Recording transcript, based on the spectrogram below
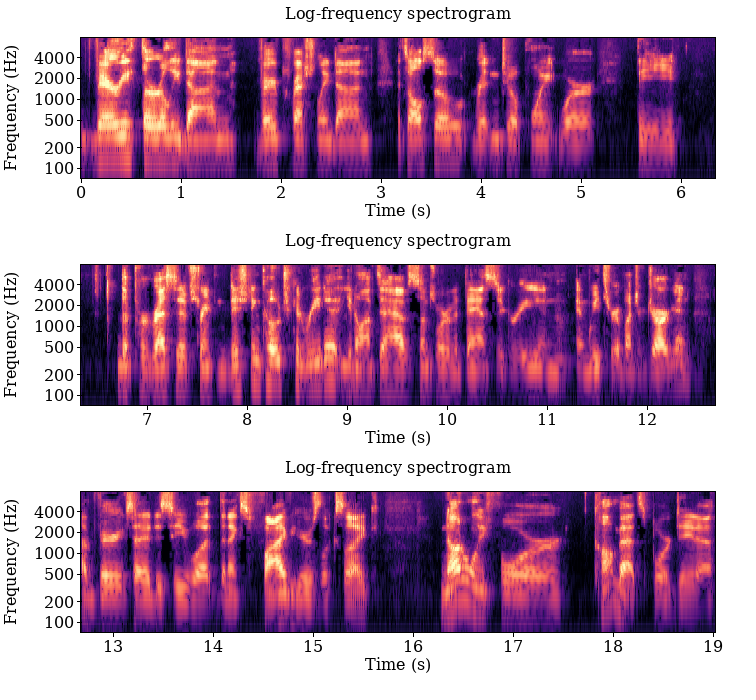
very thoroughly done, very professionally done. It's also written to a point where the the progressive strength and conditioning coach could read it. You don't have to have some sort of advanced degree and, and weed through a bunch of jargon. I'm very excited to see what the next five years looks like, not only for combat sport data,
